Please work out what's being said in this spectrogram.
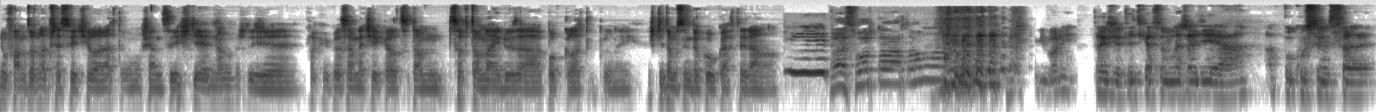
doufám tohle přesvědčilo na tomu šanci ještě jednou, protože fakt jako jsem nečekal, co tam, co v tom najdu za poklad úplný. Ještě to musím dokoukat teda, no. To je Sword Art Výborný. Takže teďka jsem na řadě já a pokusím se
